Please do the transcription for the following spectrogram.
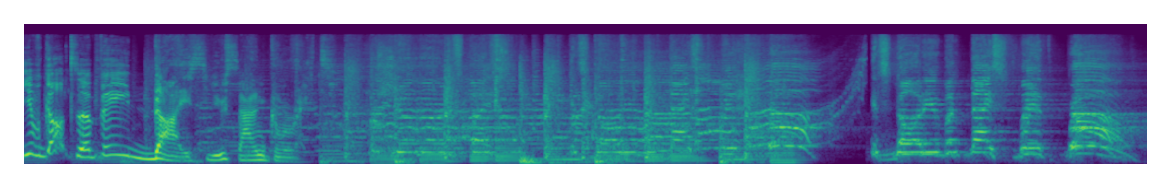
You've got to be nice. You sound great. Sugar and spice. It's naughty but nice with Rob.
